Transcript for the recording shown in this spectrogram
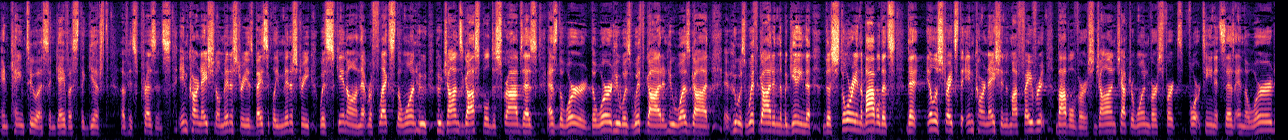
and came to us and gave us the gift of his presence. Incarnational ministry is basically ministry with skin on that reflects the one who, who John's gospel describes as, as the Word, the Word who was with God and who was God, who was with God in the beginning. The, the story in the Bible that's, that illustrates the incarnation is my favorite Bible verse. John chapter 1, verse 14, it says, And the Word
